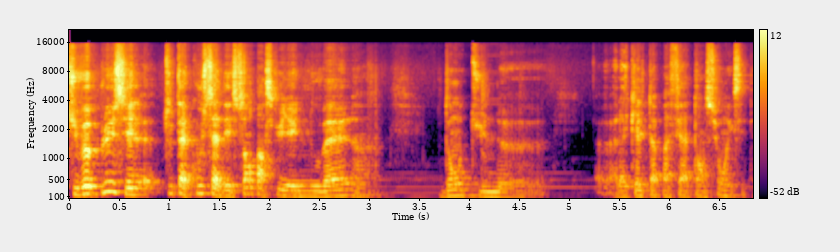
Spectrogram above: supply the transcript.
tu veux plus et tout à coup ça descend parce qu'il y a une nouvelle euh, dont une, euh, à laquelle tu n'as pas fait attention, etc.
